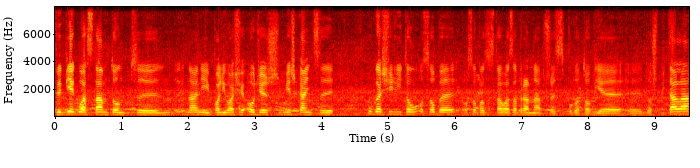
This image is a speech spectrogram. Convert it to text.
wybiegła stamtąd. y, Na niej paliła się odzież. Mieszkańcy ugasili tą osobę. Osoba została zabrana przez pogotowie y, do szpitala.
